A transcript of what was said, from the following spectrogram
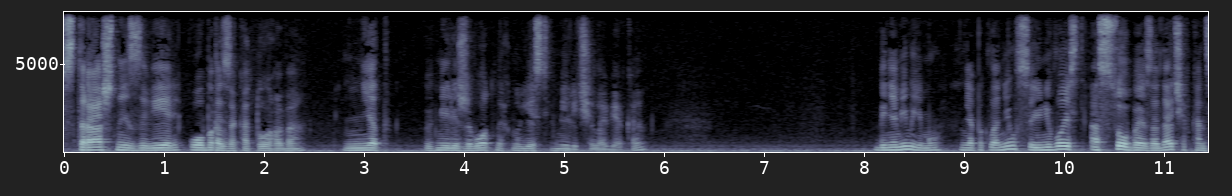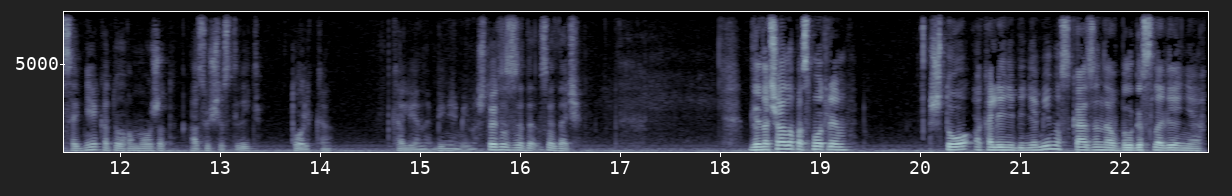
страшный зверь, образа которого нет в мире животных, но есть в мире человека. Бениамин ему не поклонился, и у него есть особая задача в конце дней, которую может осуществить только колено Бениамина. Что это за задача? Для начала посмотрим, что о колене Бениамина сказано в благословениях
